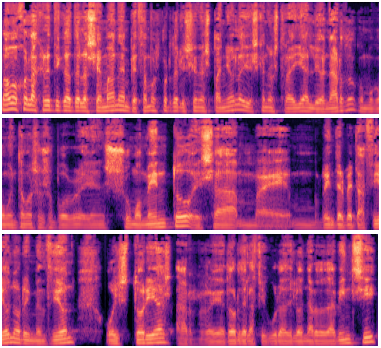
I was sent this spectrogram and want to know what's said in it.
Vamos con las críticas de la semana. Empezamos por televisión española y es que nos traía Leonardo, como comentamos en su, momento, esa eh, reinterpretación o reinvención o historias alrededor de la figura de Leonardo da Vinci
